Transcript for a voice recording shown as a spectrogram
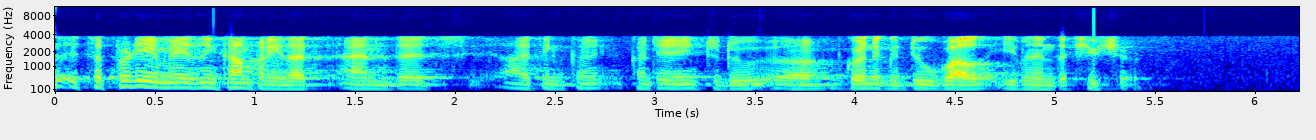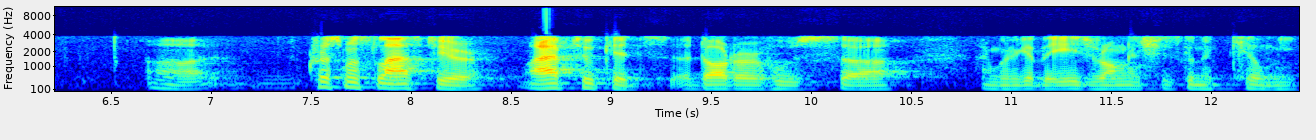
It's a pretty amazing company that, and it's, I think, continuing to do, uh, going to do well even in the future. Uh, Christmas last year, I have two kids, a daughter who's, uh, I'm gonna get the age wrong, and she's gonna kill me,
